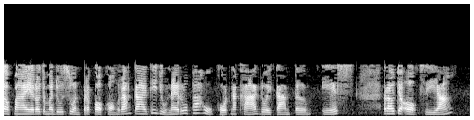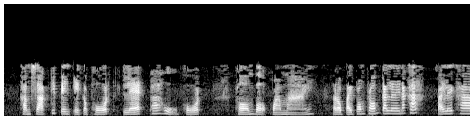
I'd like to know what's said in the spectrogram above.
ต่อไปเราจะมาดูส่วนประกอบของร่างกายที่อยู่ในรูปพหูพจน์นะคะ โดยการเติม s เราจะออกเสียง คำศัพท์ที่เป็นเอกพจน์ และพหูพจน์ พร้อมบอกความหมาย เราไปพร้อมๆกันเลยนะคะ ไปเลยค่ะ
